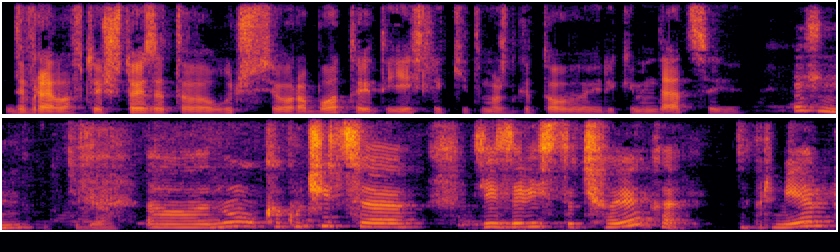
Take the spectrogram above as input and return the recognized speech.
деврелов. То есть что из этого лучше всего работает, и есть ли какие-то, может, готовые рекомендации угу. от тебя? А, ну, как учиться, здесь зависит от человека. Например,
